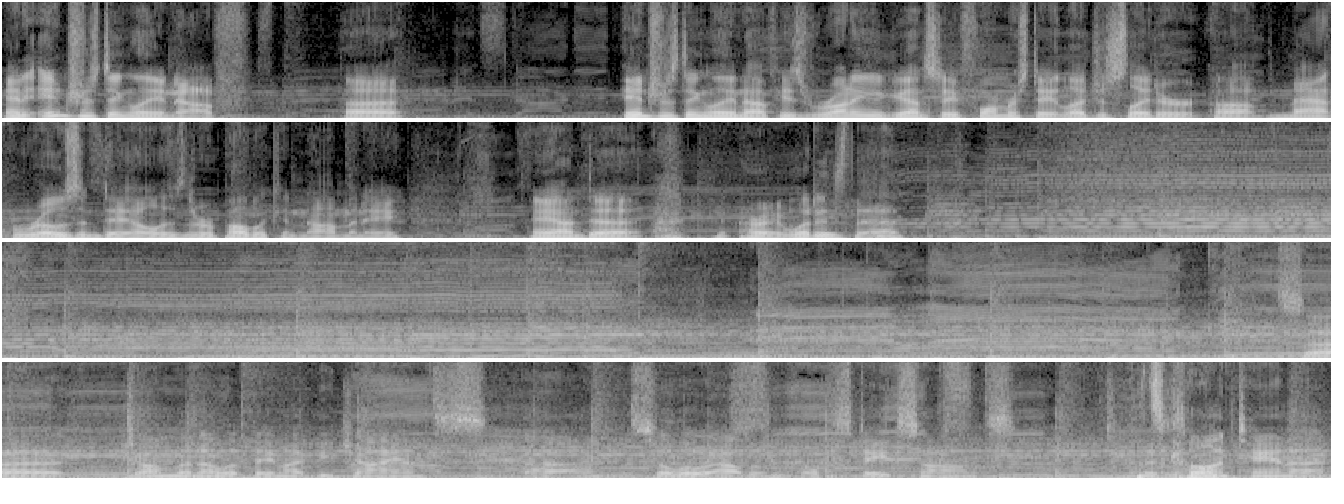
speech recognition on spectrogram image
and interestingly enough, uh, interestingly enough, he's running against a former state legislator, uh, Matt Rosendale, is the Republican nominee. And uh, all right, what is that? It's uh, John Linnell of They Might Be Giants uh, solo album called State Songs. And It's this is called- Montana,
